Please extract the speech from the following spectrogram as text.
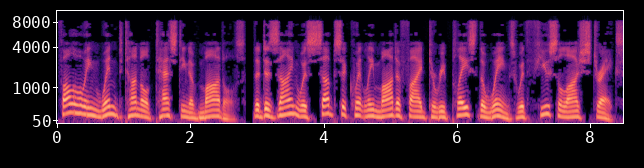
Following wind tunnel testing of models, the design was subsequently modified to replace the wings with fuselage strakes,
